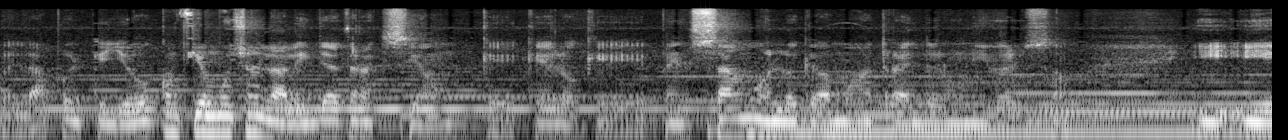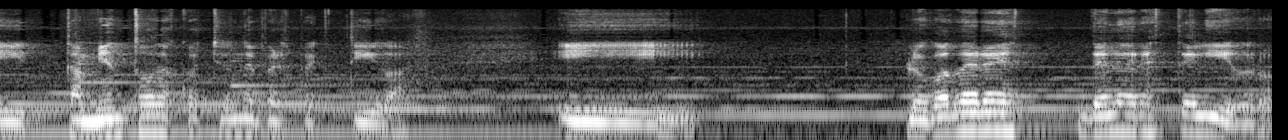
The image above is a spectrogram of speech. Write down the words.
¿verdad? Porque yo confío mucho en la ley de atracción, que, lo que pensamos es lo que vamos a traer del universo. Y, también todo es cuestión de perspectivas. Y luego de leer, este libro,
